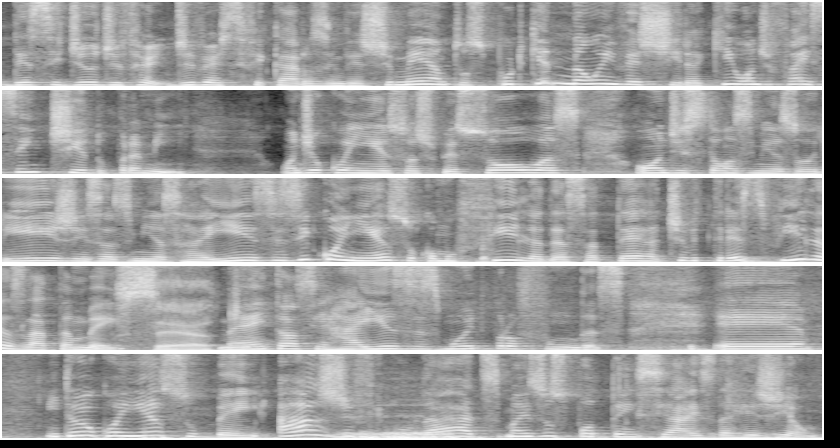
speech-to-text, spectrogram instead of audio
decidiu diversificar os investimentos, por que não investir aqui onde faz sentido para mim? Onde eu conheço as pessoas, onde estão as minhas origens, as minhas raízes e conheço como filha dessa terra. Tive três filhas lá também. Certo. Né? Então, assim, raízes muito profundas. É, então, eu conheço bem as dificuldades, mas os potenciais da região.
